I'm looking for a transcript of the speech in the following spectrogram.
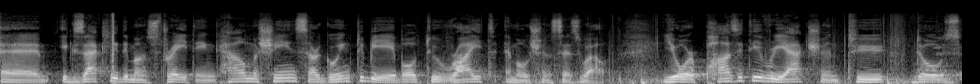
uh, exactly demonstrating how machines are going to be able to write emotions as well. Your positive reaction to those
